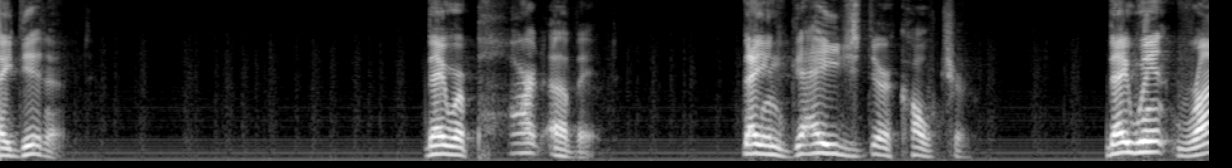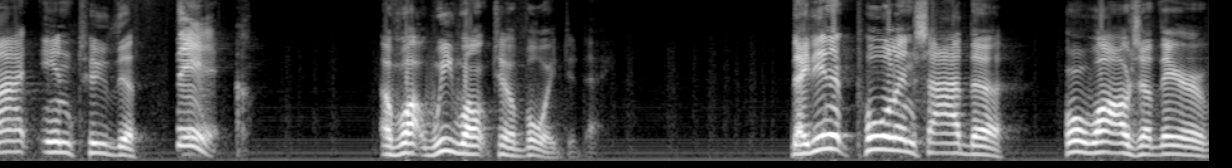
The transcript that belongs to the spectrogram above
They didn't. They were part of it. They engaged their culture. They went right into the thick of what we want to avoid today. They didn't pull inside the four walls of their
